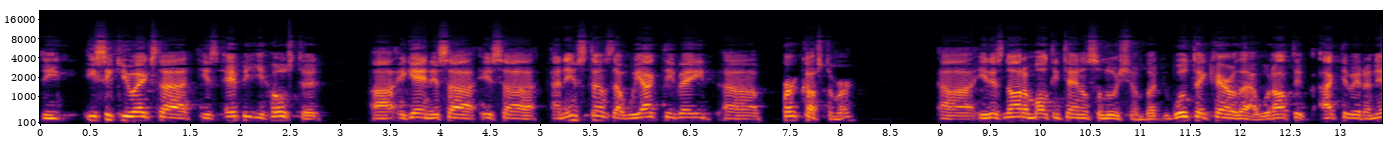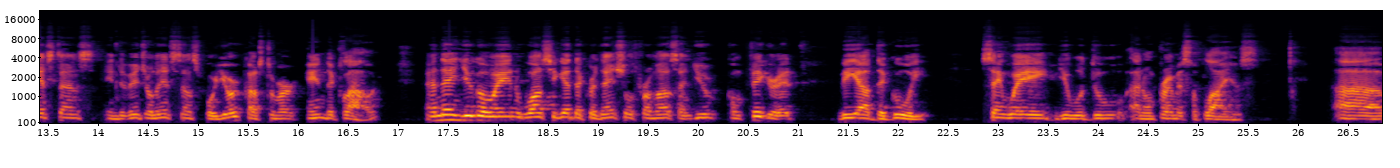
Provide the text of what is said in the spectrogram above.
the ECQX that is Epygi hosted, uh, again, is a is a an instance that we activate uh, per customer. Uh, it is not a multi-tenant solution, but we'll take care of that. We'll activate an instance, individual instance for your customer in the cloud. And then you go in once you get the credentials from us and you configure it via the GUI same way you would do an on-premise appliance. Uh,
